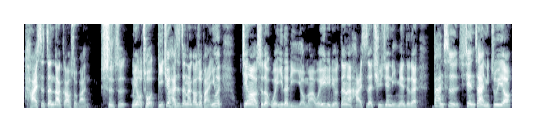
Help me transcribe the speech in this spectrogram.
还是震荡高手盘。市值没有错，的确还是震荡高手盘，因为建安老师的唯一的理由嘛，唯一理由当然还是在区间里面，对不对？但是现在你注意哦，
